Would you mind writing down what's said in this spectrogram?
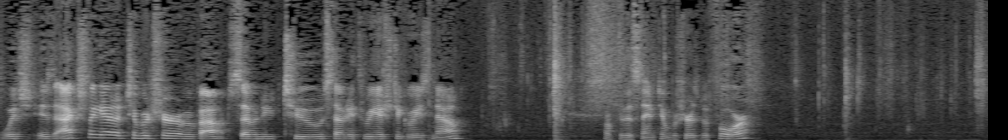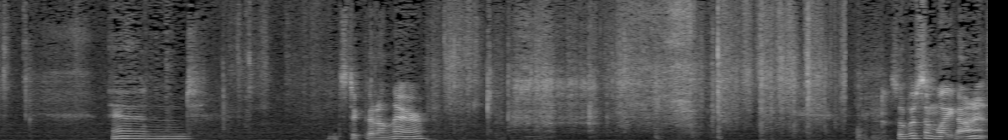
which is actually at a temperature of about 72, 73-ish degrees now. Roughly the same temperature as before. And stick that on there. So put some weight on it.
